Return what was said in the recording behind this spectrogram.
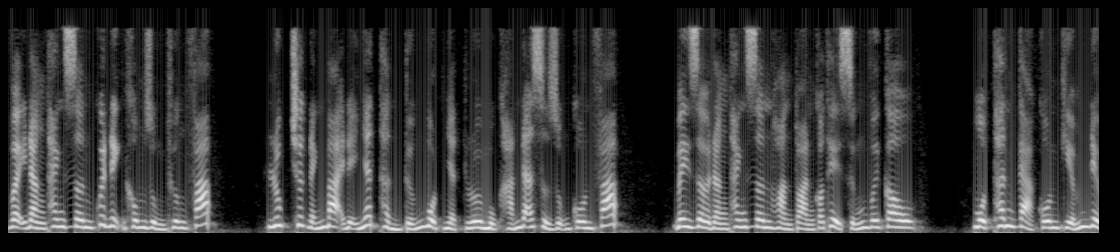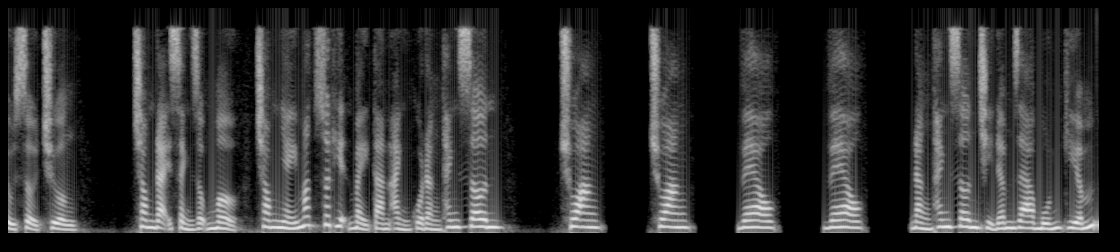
vậy đằng Thanh Sơn quyết định không dùng thương pháp. Lúc trước đánh bại đệ nhất thần tướng bột nhật lôi mục hắn đã sử dụng côn pháp. Bây giờ đằng Thanh Sơn hoàn toàn có thể xứng với câu. Một thân cả côn kiếm đều sở trường, trong đại sảnh rộng mở, trong nháy mắt xuất hiện bảy tàn ảnh của đằng Thanh Sơn. Choang, choang, veo, veo. Đằng Thanh Sơn chỉ đâm ra bốn kiếm.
